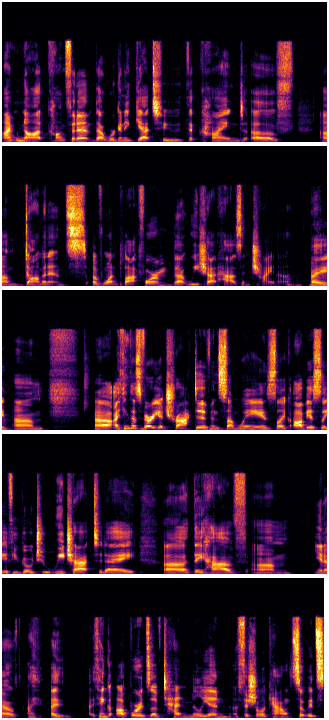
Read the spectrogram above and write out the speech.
I'm not confident that we're going to get to the kind of um, dominance of one platform that WeChat has in China, right? Mm-hmm. Um, uh, I think that's very attractive in some ways. Like, obviously, if you go to WeChat today, uh, they have, um, you know, I, I, I, think upwards of 10 million official accounts. So it's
